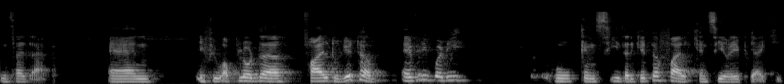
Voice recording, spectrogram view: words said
inside the app. And if you upload the file to GitHub, everybody who can see the GitHub file can see your API key.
